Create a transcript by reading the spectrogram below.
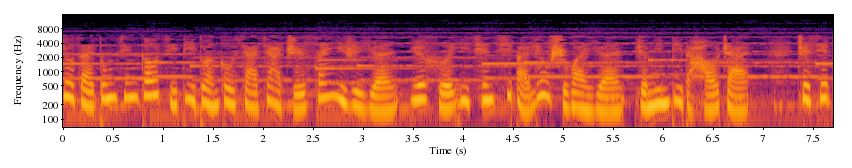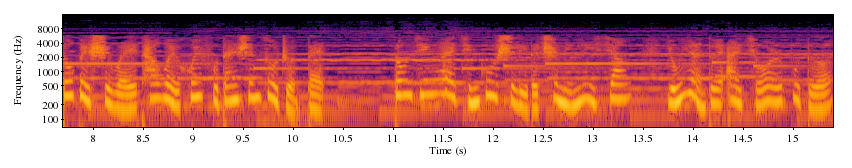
又在东京高级地段购下价值三亿日元（约合一千七百六十万元人民币）的豪宅，这些都被视为他为恢复单身做准备。《东京爱情故事》里的赤名丽香永远对爱求而不得，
